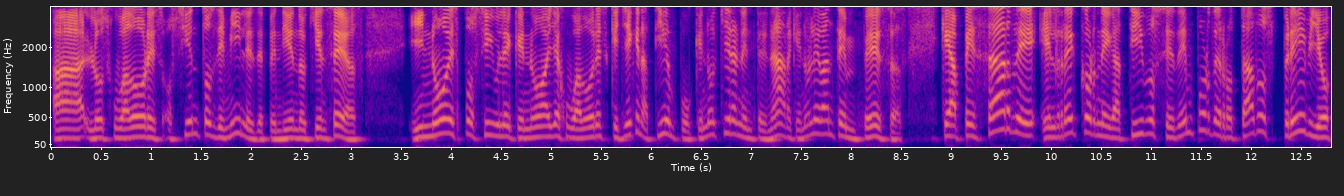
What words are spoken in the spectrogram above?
a los jugadores o cientos de miles dependiendo quién seas Y no es posible que no haya jugadores que lleguen a tiempo, que no quieran entrenar, que no levanten pesas, que a pesar de el récord negativo se den por derrotados previo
